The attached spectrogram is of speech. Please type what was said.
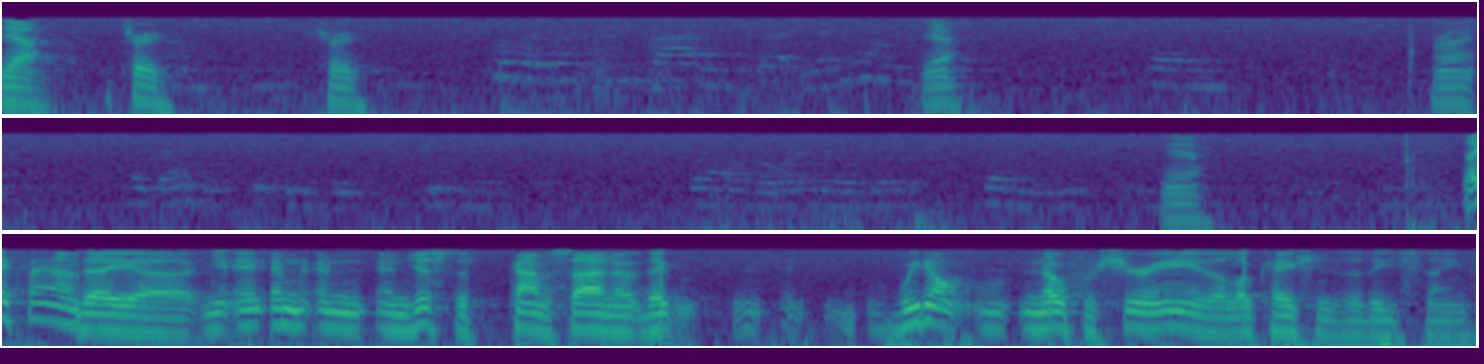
yeah, true, true. Yeah. Right. Yeah. They found a, uh, and, and, and just a kind of a side note, they, we don't know for sure any of the locations of these things.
